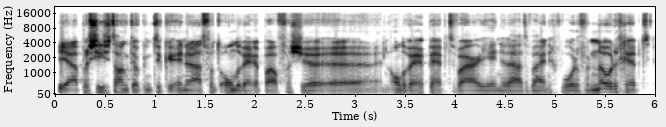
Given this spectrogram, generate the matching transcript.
Ja, precies. Het hangt ook natuurlijk inderdaad van het onderwerp af. Als je uh, een onderwerp hebt waar je inderdaad weinig woorden voor nodig hebt,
